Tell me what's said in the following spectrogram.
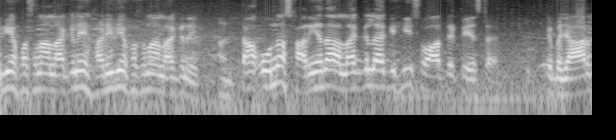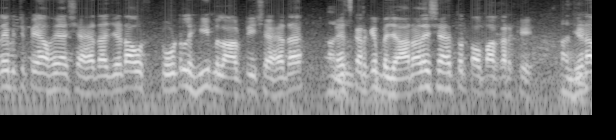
ਦੀਆਂ ਫਸਲਾਂ ਅਲੱਗ ਨੇ ਹਾੜੀ ਦੀਆਂ ਫਸਲਾਂ ਅਲੱਗ ਨੇ। ਤਾਂ ਉਹਨਾਂ ਸਾਰੀਆਂ ਦਾ ਅਲੱਗ-ਅਲੱਗ ਹੀ ਸਵਾਦ ਤੇ ਟੇਸਟ ਹੈ। ਤੇ ਬਾਜ਼ਾਰ ਦੇ ਵਿੱਚ ਪਿਆ ਹੋਇਆ ਸ਼ਹਿਦ ਹੈ ਜਿਹੜਾ ਉਹ ਟੋਟਲ ਹੀ ਮਿਲਾਵਟੀ ਸ਼ਹਿਦ ਹੈ। ਇਸ ਕਰਕੇ ਬਾਜ਼ਾਰ ਵਾਲੇ ਸ਼ਹਿਦ ਤੋਂ ਤੌਬਾ ਕਰਕੇ ਜਿਹੜਾ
